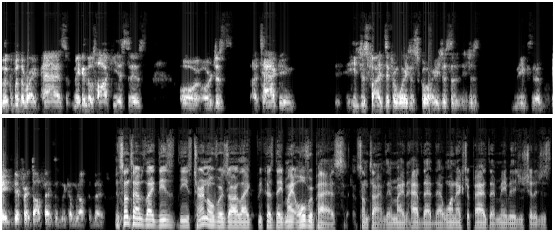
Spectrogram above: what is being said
looking for the right pass, making those hockey assists, or or just attacking. He just finds different ways to score. He just he just makes a big difference offensively coming off the bench. And sometimes like these these turnovers are like because they might overpass. Sometimes they might have that that one extra pass that maybe they just should have just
